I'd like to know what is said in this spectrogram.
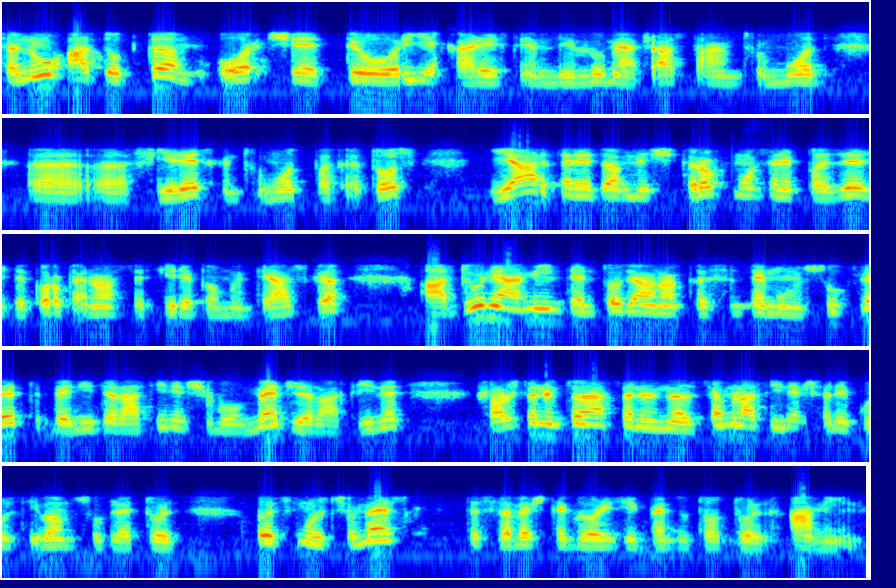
să nu adoptăm orice teorie care este din lumea aceasta într-un mod uh, uh, firesc, într-un mod păcătos. Iartă-ne, Doamne, și te rog frumos să ne păzești de propria noastră fire pământească. Adu-ne aminte întotdeauna că suntem un suflet venit de la Tine și vom merge la Tine și ajută-ne întotdeauna să ne înălțăm la Tine și să ne cultivăm sufletul. Îți mulțumesc, te slăvește glorific pentru totul. Amin.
